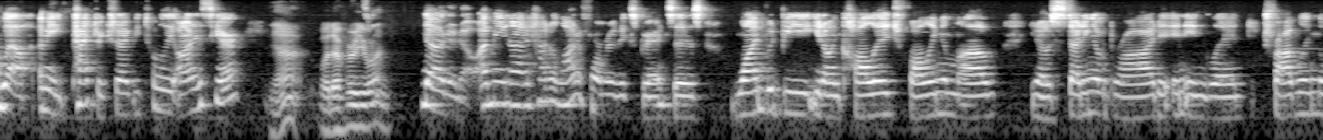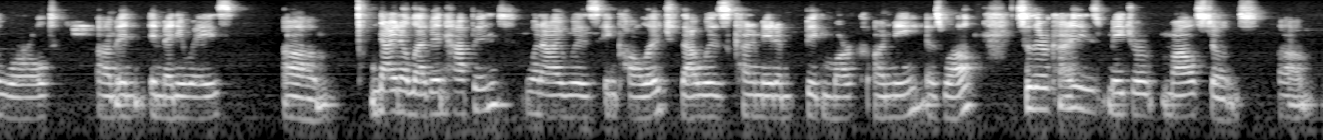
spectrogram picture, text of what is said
well, I mean, Patrick, should I be totally honest here? Yeah, whatever you want. No, no, no. I mean, I had a lot of formative experiences. One would be, you know, in college, falling in love, you know, studying abroad in England, traveling the world um, in, in many ways. Um, 9-11 happened when I was in college. That was kind of made a big mark on me as well. So there were kind of these major milestones um,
